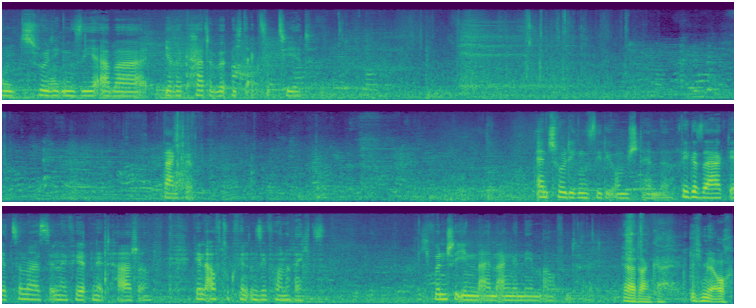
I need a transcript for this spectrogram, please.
Entschuldigen Sie, aber Ihre Karte wird nicht akzeptiert. Danke. Entschuldigen Sie die Umstände. Wie gesagt, Ihr Zimmer ist in der vierten Etage. Den Aufzug finden Sie vorne rechts. Ich wünsche Ihnen einen angenehmen Aufenthalt. Ja, danke. Ich mir auch.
